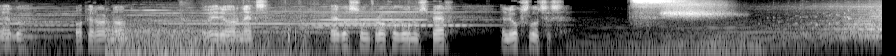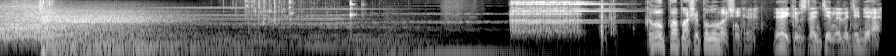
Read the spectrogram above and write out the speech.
Ego operor non, verior nex, ego sum procolunus per lux lucis. Клуб папаши полуночника. Эй, Константин, это тебя.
